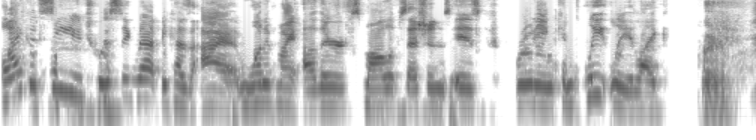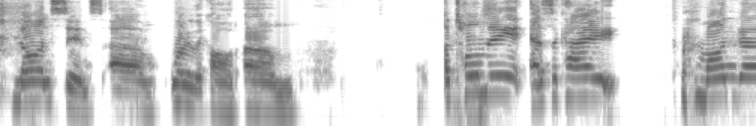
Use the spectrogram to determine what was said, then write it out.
oh, I could see you twisting that because I one of my other small obsessions is reading completely like nonsense. Um, what are they called? Um, Otome Isekai manga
